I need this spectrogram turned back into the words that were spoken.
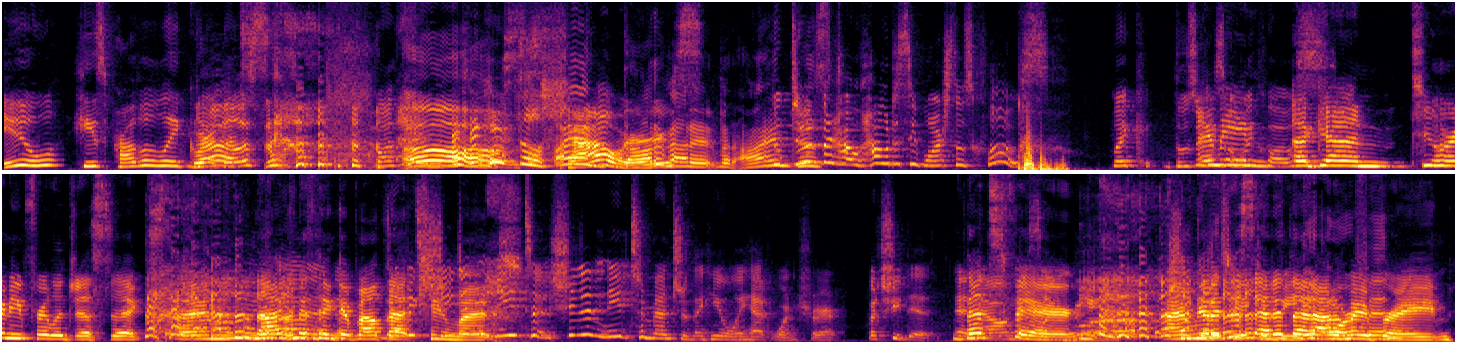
"Ew, he's probably Yeah, gross." fucking Oh, he still gross. I hadn't thought about it, but I'm But dude, just but how, how does he wash those clothes? Like those are I his only mean, clothes. again, too horny for logistics. I'm not going to think about No, that but she too didn't much. Need to, she didn't need to mention that he only had one shirt, but she did. And That's now I'm fair. like, I'm going to be just a edit that out of my convenient brain.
